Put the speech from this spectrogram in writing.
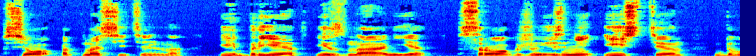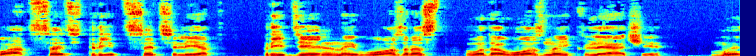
Все относительно. И бред, и знание. Срок жизни истин двадцать-тридцать лет. Предельный возраст водовозной клячи. Мы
